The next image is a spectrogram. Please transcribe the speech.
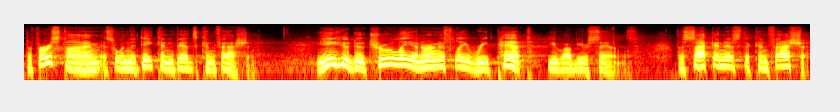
The first time is when the deacon bids confession Ye who do truly and earnestly repent you of your sins. The second is the confession,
